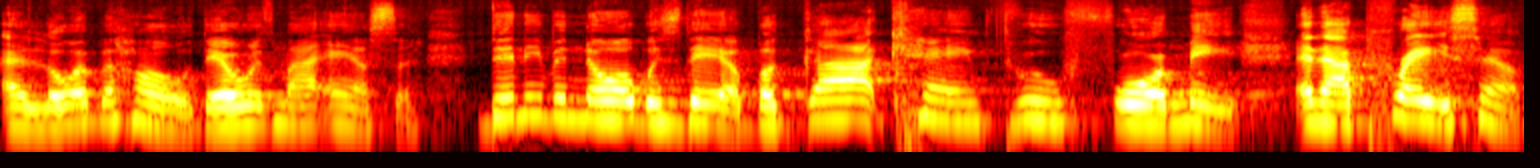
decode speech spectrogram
and lo and behold, there was my answer. Didn't even know it was there, but God came through for me, and I praise Him.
